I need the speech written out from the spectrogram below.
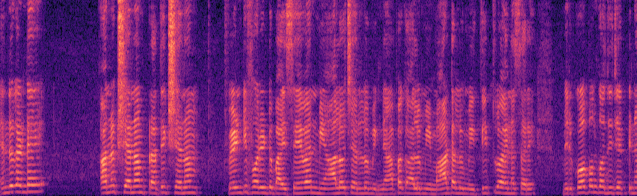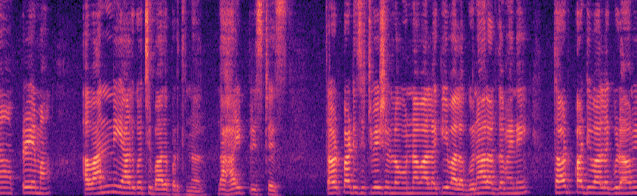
ఎందుకంటే అనుక్షణం ప్రతి క్షణం twenty four into by seven మీ ఆలోచనలు మీ జ్ఞాపకాలు మీ మాటలు మీ తిట్లు అయినా సరే మీరు కోపం కొద్ది చెప్పిన ప్రేమ అవన్నీ యాదకొచ్చి బాధపడుతున్నారు. The high priestess third party సిచ్యువేషన్లో ఉన్న వాళ్ళకి వాళ్ళ గుణాలు అర్థమైనాయి. థర్డ్ పార్టీ వాళ్ళకి కూడా మీ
